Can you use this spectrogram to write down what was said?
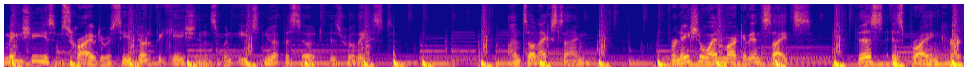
Make sure you subscribe to receive notifications when each new episode is released. Until next time, for Nationwide Market Insights, this is Brian Kirk.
